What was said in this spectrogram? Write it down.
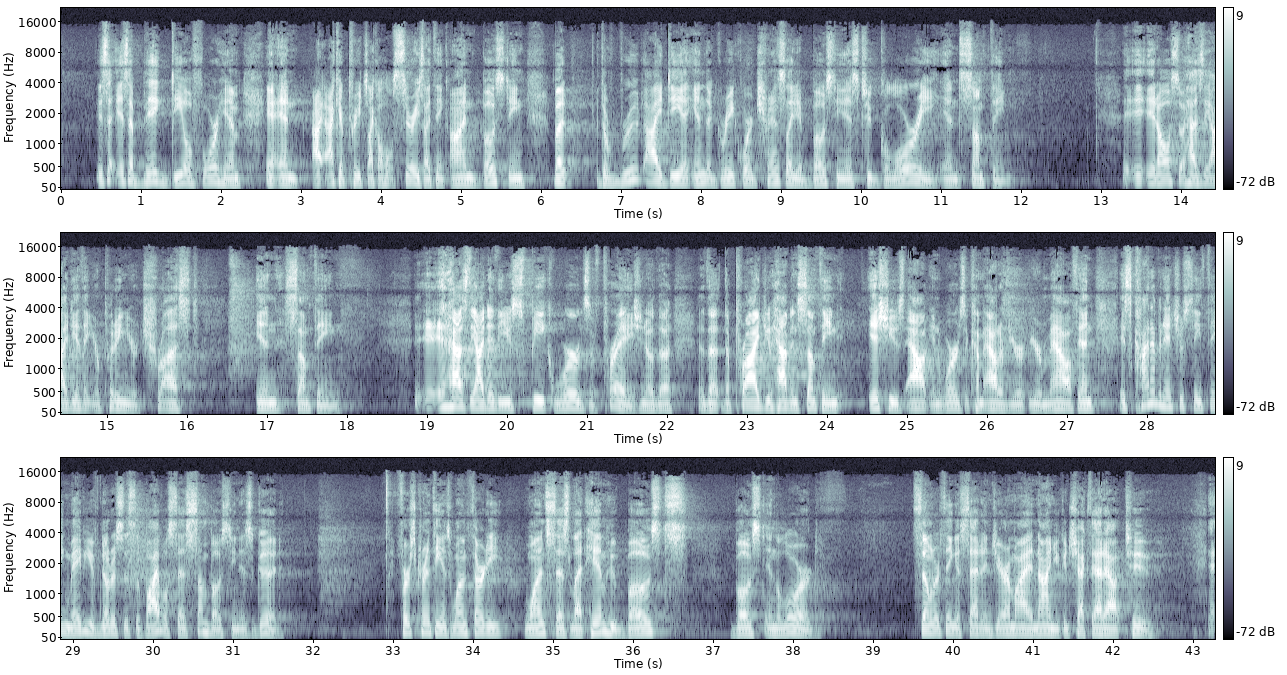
It's a, it's a big deal for him. And, and I, I could preach like a whole series, I think, on boasting. But the root idea in the Greek word translated boasting is to glory in something. It also has the idea that you're putting your trust in something. It has the idea that you speak words of praise. You know, the, the, the pride you have in something issues out in words that come out of your, your mouth. And it's kind of an interesting thing. Maybe you've noticed this. The Bible says some boasting is good. 1 Corinthians 1.31 says, let him who boasts boast in the Lord. Similar thing is said in Jeremiah 9. You can check that out too.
